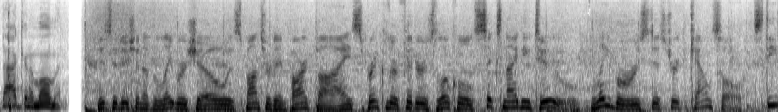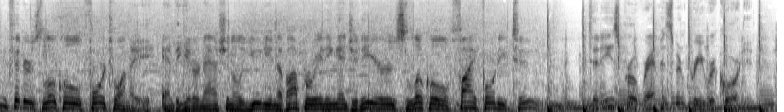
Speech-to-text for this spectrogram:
Back in a moment. This edition of the Labor Show is sponsored in part by Sprinkler Fitters Local 692, Laborers District Council, Steam Fitters Local 420, and the International Union of Operating Engineers Local 542. Today's program has been pre recorded.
